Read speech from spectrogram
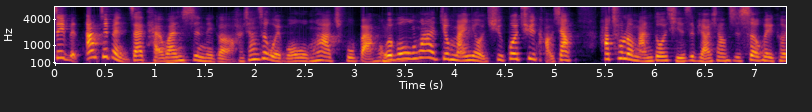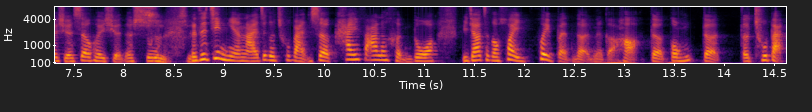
这本啊，这本在台湾是那个好像是韦伯文化出版，韦伯文化就蛮有趣。过去好像他出了蛮多，其实是比较像是社会科学、社会学的书。可是近年来，这个出版社开发了很多比较这个绘绘本的那个哈的工的的出版。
